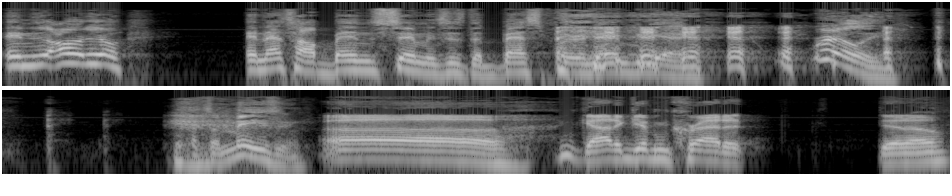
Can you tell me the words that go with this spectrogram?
and oh, and that's how Ben Simmons is the best player in the NBA. really, that's amazing. Uh, got to give him credit. You know,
